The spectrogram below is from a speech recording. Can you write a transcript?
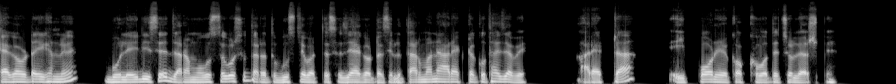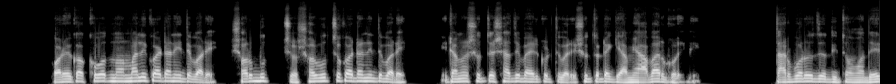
এগারোটা এখানে বলেই দিছে, যারা মুখস্থ করছে তারা তো বুঝতে পারতেছে যে এগারোটা ছিল। তার মানে আর একটা কোথায় যাবে? আর একটা এই পরের কক্ষপথে চলে আসবে। পরের কক্ষপথ নর্মালি কয়টা নিতে পারে? সর্বোচ্চ সর্বোচ্চ কয়টা নিতে পারে? এটা আমরা সূত্রের সাহায্যে বাইর করতে পারি। সূত্রটা কি? আমি আবার করে দিই। তারপরেও যদি তোমাদের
